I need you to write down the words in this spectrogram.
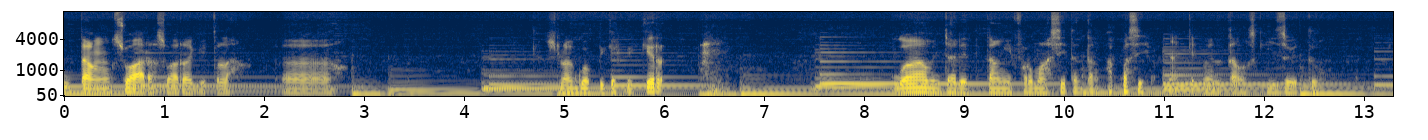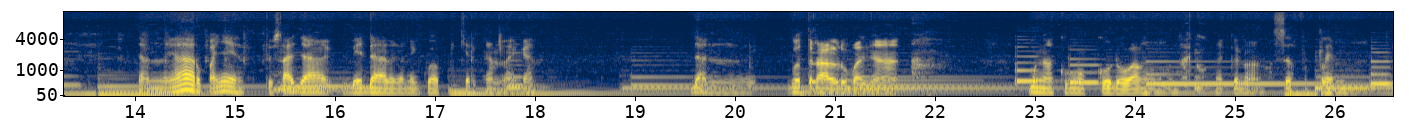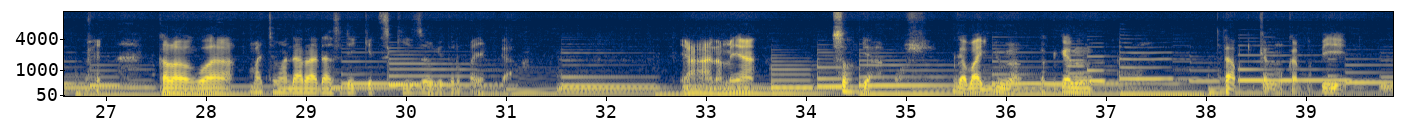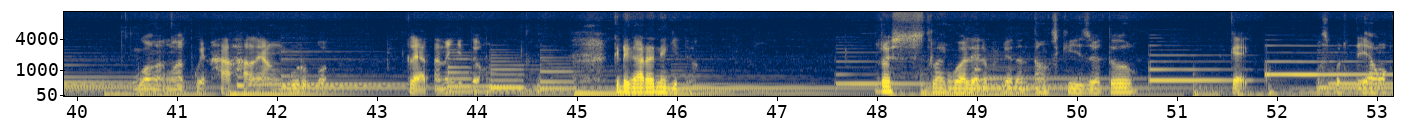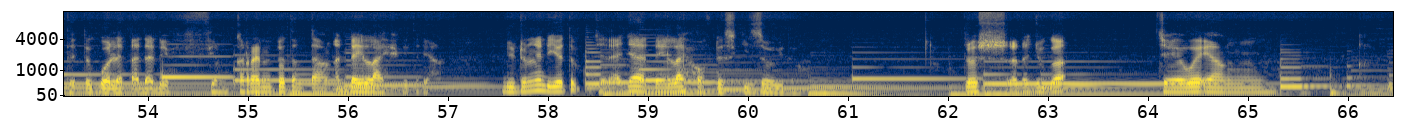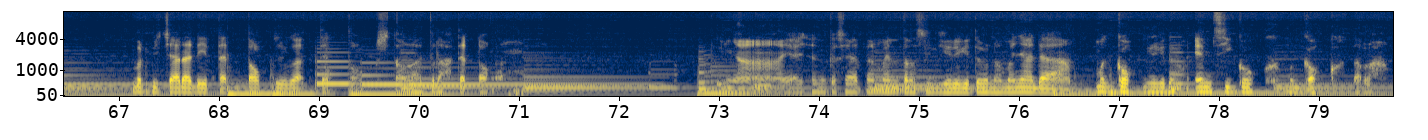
tentang suara-suara gitulah. Uh, setelah gue pikir-pikir gue mencari tentang informasi tentang apa sih penyakit mental skizo itu. Dan ya rupanya ya itu saja. Beda dengan yang gue pikirkan lah kan dan gue terlalu banyak mengaku-ngaku doang mengaku-ngaku doang self claim kalau gue macam ada rada sedikit skizo gitu rupanya enggak. Ya namanya self diagnos nggak baik juga tapi kan kita kan bukan tapi gue nggak ngelakuin hal-hal yang buruk kok. Kelihatannya gitu. Kedengarannya gitu terus setelah gue lihat video tentang skizo tuh kayak seperti yang waktu itu gue lihat ada di film keren tuh tentang a day life gitu ya. Judulnya di YouTube cari aja Day Life of the Schizo gitu. Terus ada juga cewek yang berbicara di TED Talk juga TED Talk setelah itulah TED Talk. Punya yayasan kesehatan mental sendiri gitu. Namanya ada Megok gitu. MC Gok Megok lah.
